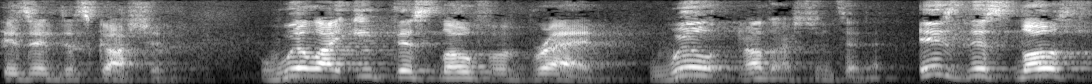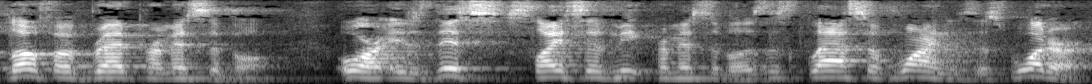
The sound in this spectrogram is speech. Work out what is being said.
is in discussion. Will I eat this loaf of bread? Will no, I shouldn't say that. Is this loaf, loaf of bread permissible? Or is this slice of meat permissible? Is this glass of wine? Is this water?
